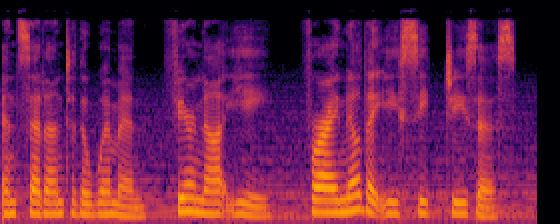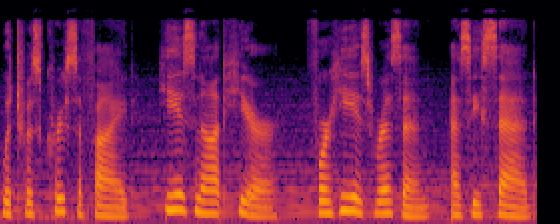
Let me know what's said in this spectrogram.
and said unto the women, Fear not ye, for I know that ye seek Jesus, which was crucified, he is not here, for he is risen, as he said.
